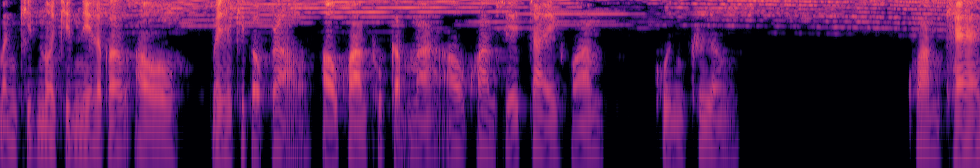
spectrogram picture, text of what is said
มันคิดโน่นคิดนี่แล้วก็เอาไม่ใช่คิดเปล่าๆ เอาความทุกข์กลับมา เอาความเสียใจ ความขุ่นเคือง ความแค้น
